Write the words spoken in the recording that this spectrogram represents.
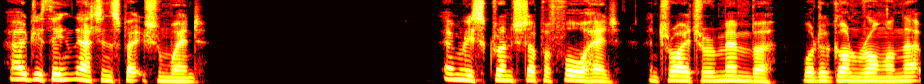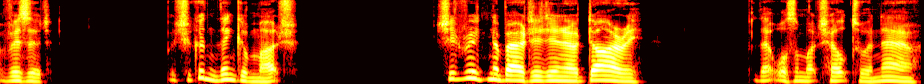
How do you think that inspection went? Emily scrunched up her forehead and tried to remember what had gone wrong on that visit, but she couldn't think of much. She'd written about it in her diary, but that wasn't much help to her now.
